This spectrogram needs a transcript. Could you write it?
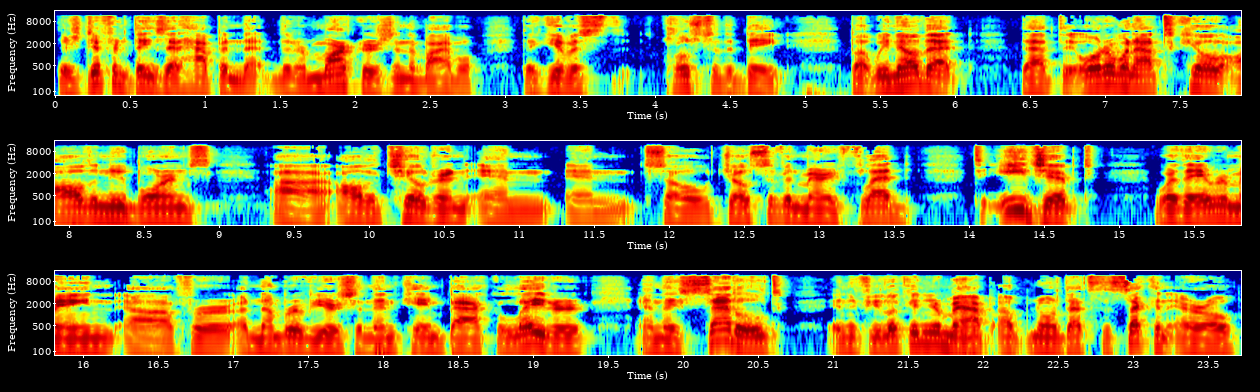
There's different things that happen that, that are markers in the Bible that give us close to the date. But we know that, that the order went out to kill all the newborns, uh, all the children. And, and so Joseph and Mary fled to Egypt where they remained uh, for a number of years and then came back later and they settled. And if you look in your map up north, that's the second arrow.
